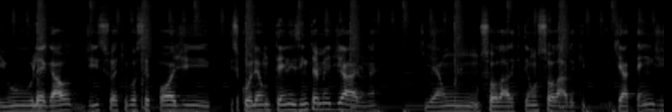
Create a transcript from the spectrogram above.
e o legal disso é que você pode escolher um tênis intermediário, né? Que é um solado que tem um solado que, que atende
